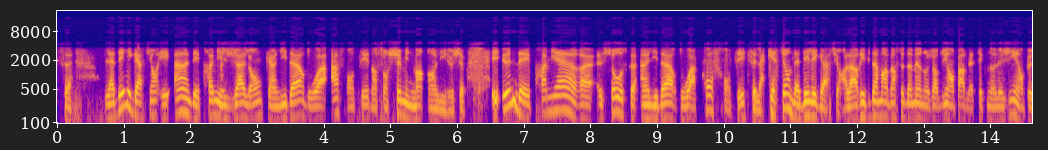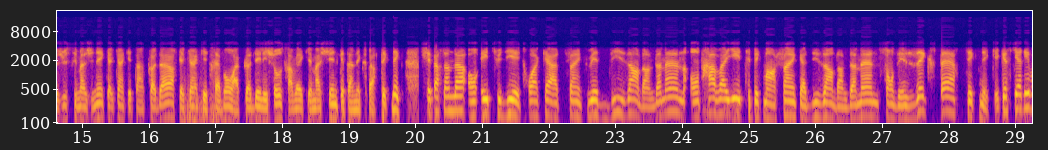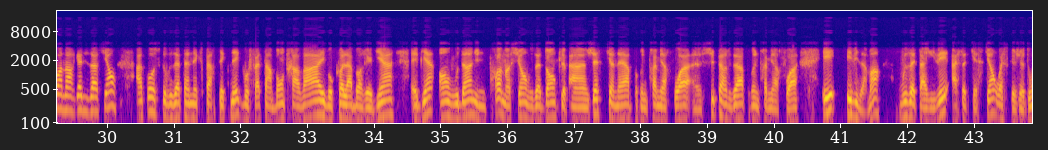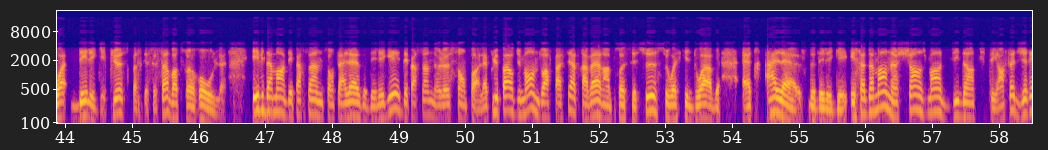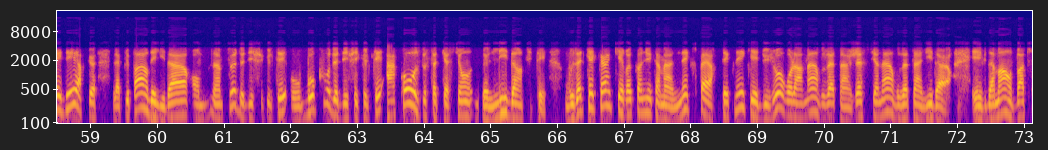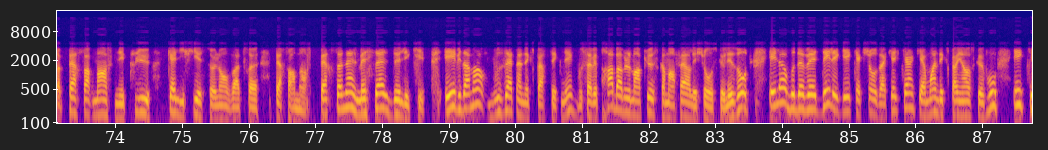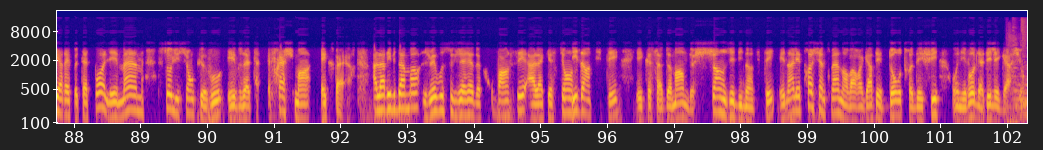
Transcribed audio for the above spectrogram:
la délégation est un des premiers jalons qu'un leader doit affronter dans son cheminement en leadership. Et une des premières euh, choses qu'un leader doit confronter, c'est la question de la délégation. Alors évidemment, dans ce domaine aujourd'hui, on parle de la technologie et on peut juste imaginer quelqu'un qui est un codeur, quelqu'un qui est très bon à coder les choses, travailler avec les machines, qui est un expert technique. Ces personnes-là ont étudié 3, 4, 5, 8, 10 ans dans le domaine, ont travaillé typiquement 5 à 10 ans dans le domaine, sont des experts techniques. Et qu'est-ce qui arrive en organisation? Cause que vous êtes un expert technique, vous faites un bon travail, vous collaborez bien, eh bien, on vous donne une promotion. Vous êtes donc un gestionnaire pour une première fois, un superviseur pour une première fois. Et évidemment, vous êtes arrivé à cette question où est-ce que je dois déléguer plus parce que c'est ça votre rôle. Évidemment, des personnes sont à l'aise de déléguer, des personnes ne le sont pas. La plupart du monde doivent passer à travers un processus où est-ce qu'ils doivent être à l'aise de déléguer. Et ça demande un changement d'identité. En fait, j'irais dire que la plupart des leaders ont un peu de difficultés ou beaucoup de difficultés à cause de cette question de l'identité. Vous êtes quelqu'un qui est reconnu comme un expert technique et du jour au lendemain, vous êtes un gestionnaire, vous êtes un leader et évidemment, votre performance n'est plus qualifiée selon votre performance personnelle, mais celle de l'équipe. Et évidemment, vous êtes un expert technique, vous savez probablement plus comment faire les choses que les autres, et là, vous devez déléguer quelque chose à quelqu'un qui a moins d'expérience que vous et qui n'aurait peut-être pas les mêmes solutions que vous, et vous êtes fraîchement expert. Alors évidemment, je vais vous suggérer de penser à la question d'identité et que ça demande de changer d'identité. Et dans les prochaines semaines, on va regarder d'autres défis au niveau de la délégation.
